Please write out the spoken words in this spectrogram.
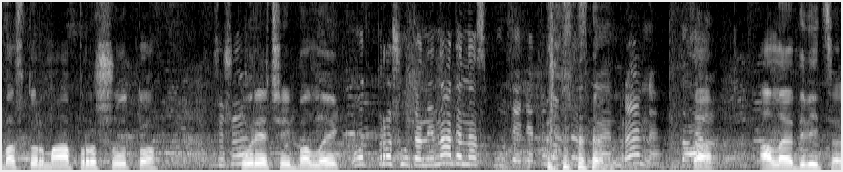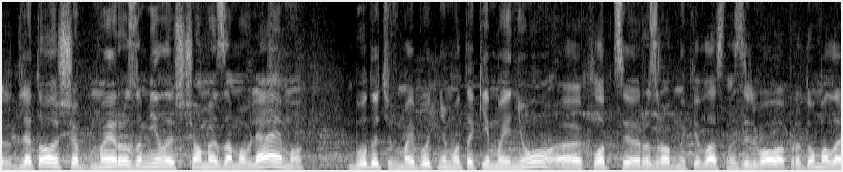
Бастурма, прошуто, курячий балик. От прошута не треба нас путати, а то ми все знаємо, правильно? Так. Але дивіться, для того, щоб ми розуміли, що ми замовляємо, будуть в майбутньому такі меню. Е, Хлопці-розробники, власне, зі Львова придумали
